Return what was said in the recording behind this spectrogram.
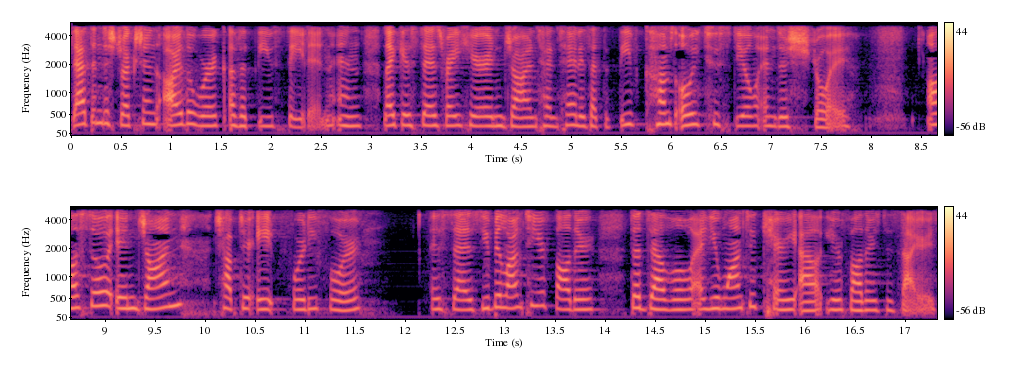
death and destruction are the work of the thief Satan. And like it says right here in John 10:10 10, is that the thief comes only to steal and destroy. Also in John chapter 8:44 it says, "You belong to your father, the devil, and you want to carry out your father's desires."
